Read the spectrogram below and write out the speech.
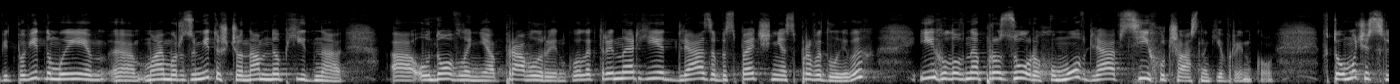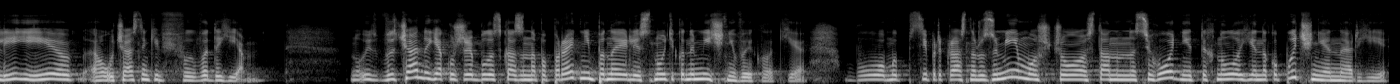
Відповідно, ми е, маємо розуміти, що нам необхідне е, оновлення правил ринку електроенергії для забезпечення справедливих і головне прозорих умов для всіх учасників ринку, в тому числі і е, учасників ВДЄ. Ну і звичайно, як вже було сказано на попередній панелі, існують економічні виклики. Бо ми всі прекрасно розуміємо, що станом на сьогодні технології накопичення енергії,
